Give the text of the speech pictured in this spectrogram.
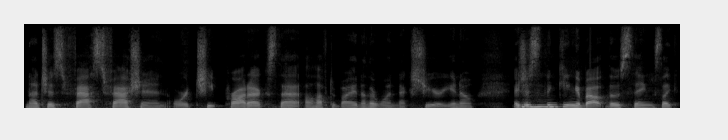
not just fast fashion or cheap products that I'll have to buy another one next year, you know? It's just Mhm. thinking about those things. Like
